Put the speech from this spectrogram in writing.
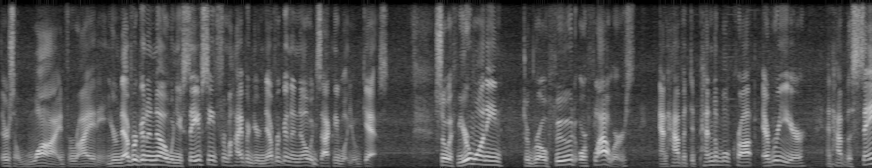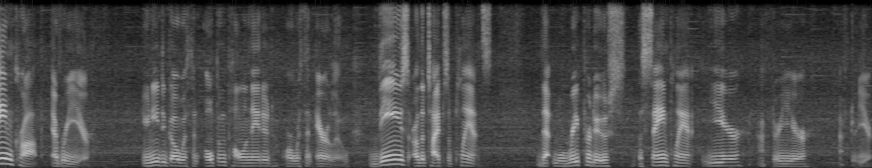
there's a wide variety. You're never gonna know, when you save seeds from a hybrid, you're never gonna know exactly what you'll get. So if you're wanting to grow food or flowers and have a dependable crop every year and have the same crop every year, you need to go with an open pollinated or with an heirloom. These are the types of plants that will reproduce the same plant year after year after year.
